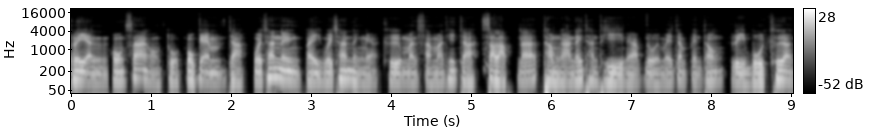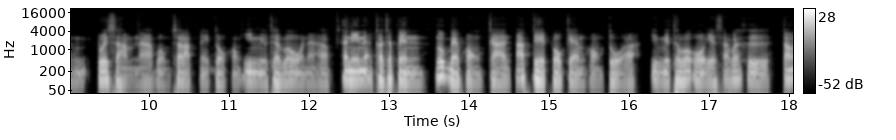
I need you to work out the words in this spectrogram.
เปลี่ยนโครงสร้างของตัวโปรแกรมจากเวอร์ชันหนึ่งไปอีกเวอร์ชันหนึ่งเนี่ยคือมันสามารถที่จะสลับและทำงานได้ทันทีนะครับโดยไม่จำเป็นต้องรีบูตเครื่องด้วยซ้ำนะครับผมสลับในตัวของ immutable นะครับอันนี้เนี่ยก็จะเป็นรูปแบบของการอัปเดตโปรแกรมของตัว immutable OS ก็คือต้อง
